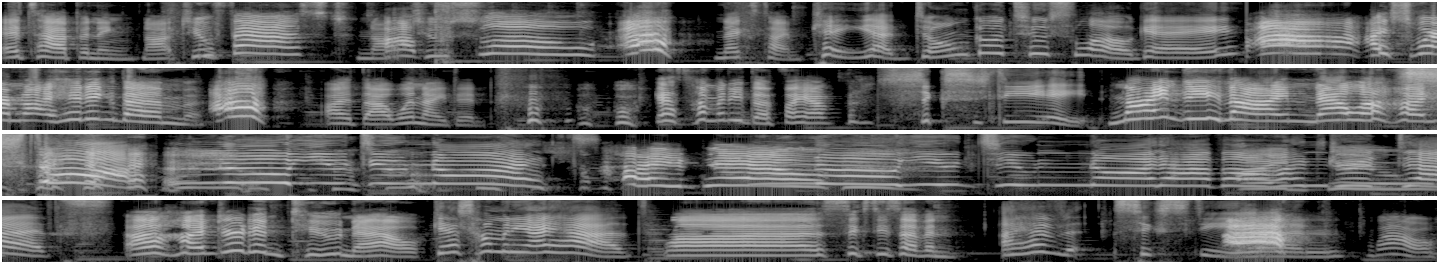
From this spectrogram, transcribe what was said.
It's happening. Not too fast. Not Up. too slow. Ah! Next time. Okay, yeah, don't go too slow, okay? Ah! I swear I'm not hitting them. Ah! I, that one I did. Guess how many deaths I have? 68. 99, now 100. Stop! no, you do not! I do. No, you do not have a I hundred do. deaths. 102 now. Guess how many I have? Uh, 67. I have 60 Ah! Wow.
